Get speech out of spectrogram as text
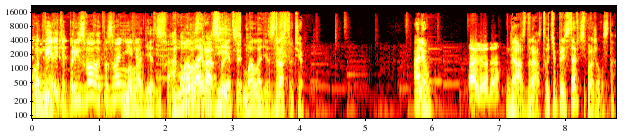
Вот видите, призвал и позвонили. Молодец, Алло, молодец, здравствуйте. молодец. Здравствуйте. Алло. Алло, да. Да, здравствуйте. Представьтесь, пожалуйста.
